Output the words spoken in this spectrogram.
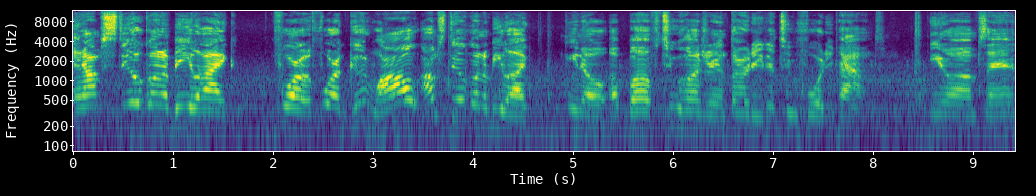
and I'm still gonna be like, for for a good while, I'm still gonna be like, you know, above 230 to 240 pounds. You know what I'm saying?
